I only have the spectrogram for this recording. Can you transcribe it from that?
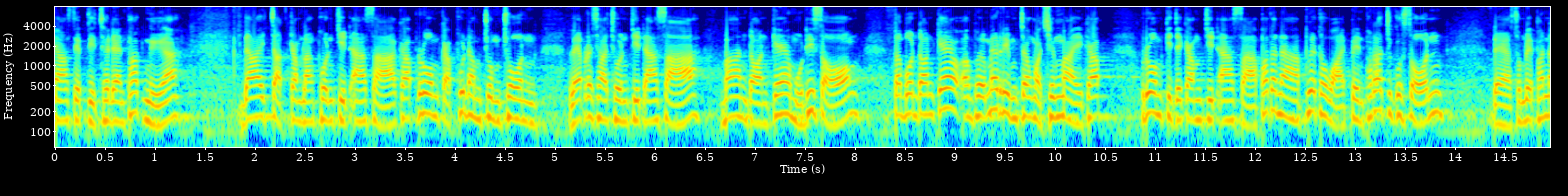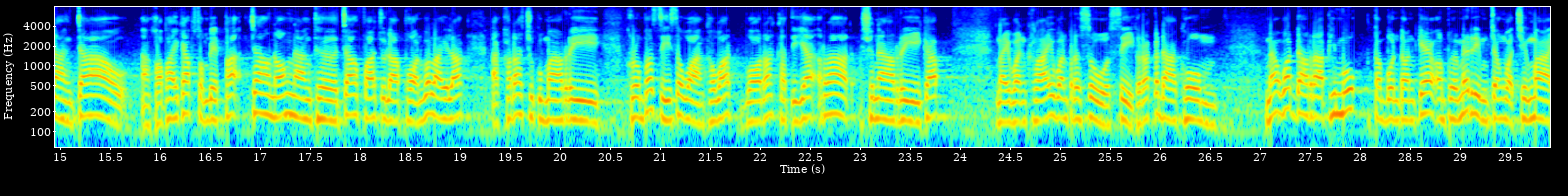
ยาเสพติดชายแดนภาคเหนือ ได้จัดกำลังพลจิตอาสาครับร่วมกับผู้นำชุมชน และประชาชนจิตอาสา บ้านดอนแก้วหมู่ที่ 2ตำบลดอนแก้วอำเภอแม่ริมจังหวัดเชียงใหม่ครับร่วมกิจกรรมจิตอาสาพัฒนาเพื่อถวายเป็นพระราชกุศลแด่สมเด็จพระนางเจ้าอขออภัยครับสมเด็จพระเจ้าน้องนางเธอเจ้าฟ้าจุฬาภรณ์วลัยลักษณ์อัครราชกุมารีกรมพระศรีสว่างควัตวรคติยราชชนารีครับ ในวันคล้ายวันประสูติ4กรกฎาคมณวัดดาราพิมุกตำบลดอนแก้วอำเภอแม่ริมจังหวัดเชียงใหม่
